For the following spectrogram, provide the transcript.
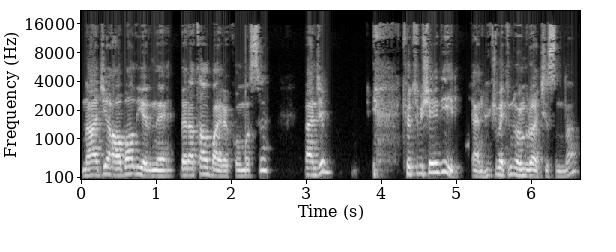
Naci Abal yerine Berat Albayrak olması bence kötü bir şey değil. Yani hükümetin ömrü açısından.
